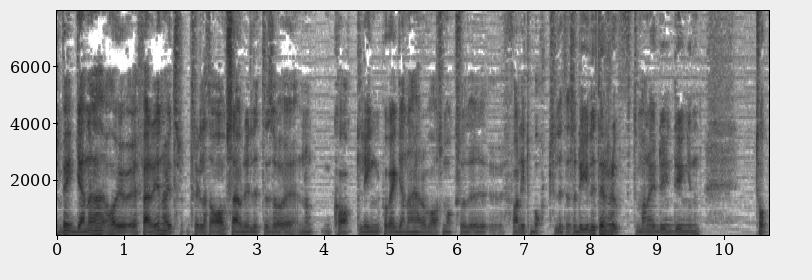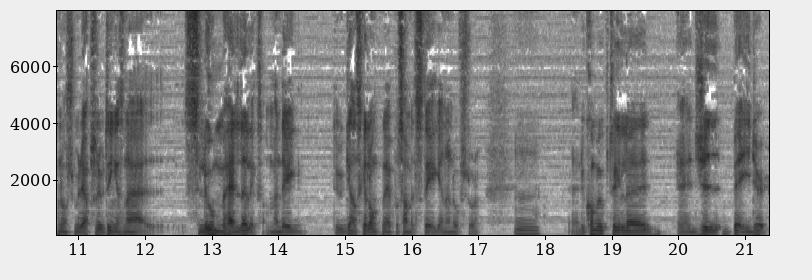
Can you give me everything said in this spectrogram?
väggarna har ju, färgen har ju tr- trillat av så här och det är lite så, eh, någon kakling på väggarna här och vad som också eh, fallit bort lite. Så det är ju lite rufft. Man har ju, det är det är ju ingen top notch men det är absolut ingen sån här slum heller liksom. Men det är, du är ganska långt ner på samhällsstegen ändå förstår du. Mm. Eh, Du kommer upp till G. Bader.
